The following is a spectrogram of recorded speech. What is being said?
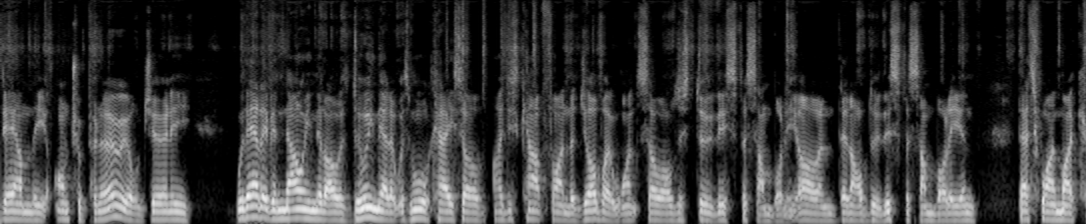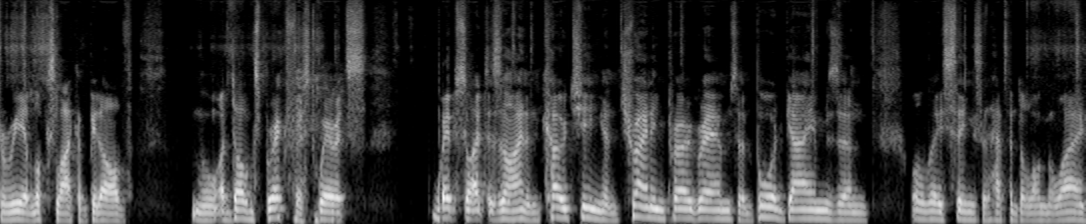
down the entrepreneurial journey without even knowing that I was doing that. It was more a case of I just can't find the job I want, so I'll just do this for somebody. Oh, and then I'll do this for somebody. And that's why my career looks like a bit of well, a dog's breakfast, where it's website design and coaching and training programs and board games and all these things that happened along the way.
